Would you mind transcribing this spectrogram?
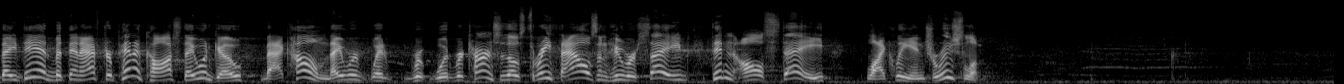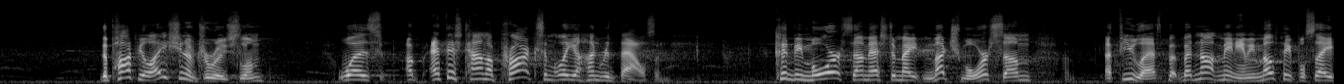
they did, but then after Pentecost, they would go back home. They were, would, would return. So those 3,000 who were saved didn't all stay likely in Jerusalem. The population of Jerusalem was uh, at this time approximately 100,000. Could be more, some estimate much more, some a few less, but, but not many. I mean, most people say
